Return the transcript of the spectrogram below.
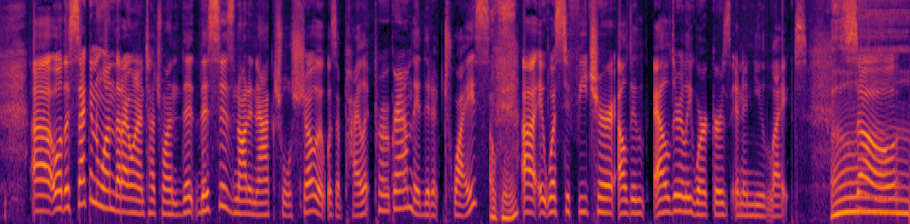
well, the second one that I want to touch on, th- this is not an actual show. It was a pilot program. They did it twice. Okay. Uh, it was to feature elder- elderly workers in a new light. Oh. So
